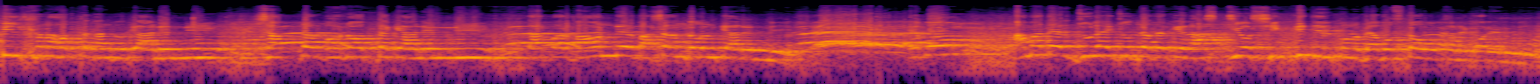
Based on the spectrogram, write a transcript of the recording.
পিলখানা হত্যাকাণ্ডকে আনেননি সাপটার গণহত্যাকে আনেননি, তারপর বাউন্নের ভাষা আন্দোলনকে আনেননি। এবং আমাদের জুলাই যোদ্ধাদেরকে রাষ্ট্রীয় স্বীকৃতির কোনো ব্যবস্থাও ওখানে করেননি।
